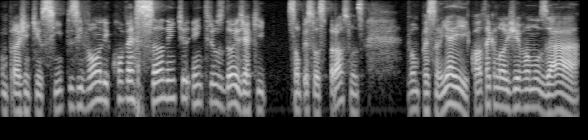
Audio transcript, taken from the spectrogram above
Um projetinho simples e vão ali conversando entre, entre os dois, já que são pessoas próximas, vão pensando, e aí, qual tecnologia vamos usar?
